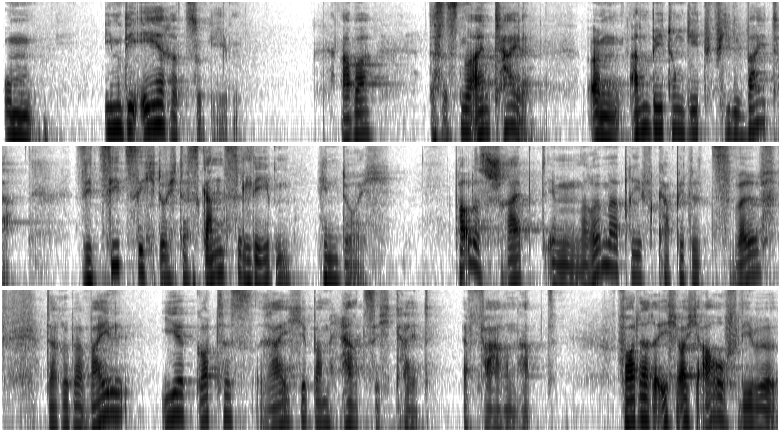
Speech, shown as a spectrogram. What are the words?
um ihm die Ehre zu geben. Aber das ist nur ein Teil. Ähm, Anbetung geht viel weiter. Sie zieht sich durch das ganze Leben hindurch. Paulus schreibt im Römerbrief Kapitel 12 darüber, weil ihr Gottes reiche Barmherzigkeit erfahren habt, fordere ich euch auf, liebe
